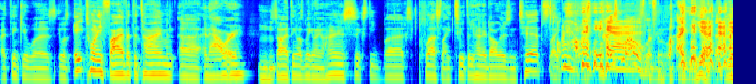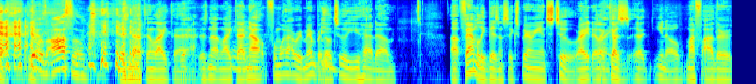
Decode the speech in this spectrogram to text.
I think it was it was eight twenty five at the time uh, an hour. Mhm. So I think I was making like 160 bucks plus like two three hundred dollars in tips. Like Oh, oh, in high school, I was living life. Yeah, yeah, it was awesome. There's nothing like that. Yeah. There's nothing like Yeah. that. Now, from what I remember though, too, you had um, a family business experience too, right? Like Right. because uh, you know, my father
